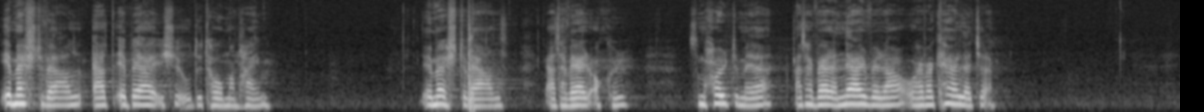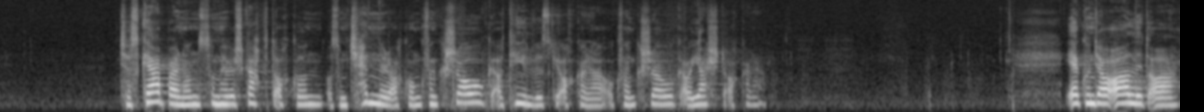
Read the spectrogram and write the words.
Jeg mest vel at jeg ber ikke ut i Toman heim. Jeg mest vel at jeg var okker som hørte meg at jeg var nærvare og jeg var kærligere. Til skapar noen som har skapt okken og som kjenner okken hver krog av tilviske okkara og hver krog av hjerte okkara. Jeg kunne jo alle litt av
